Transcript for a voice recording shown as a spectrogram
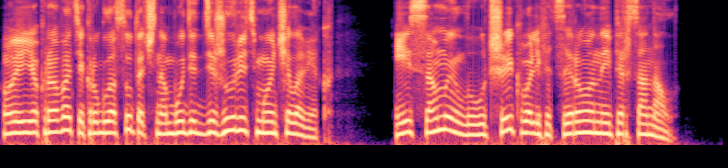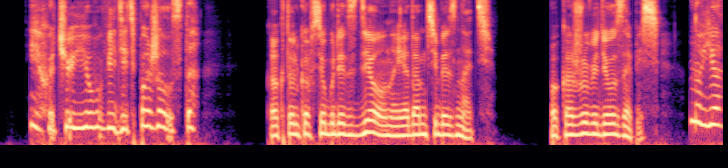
У ее кровати круглосуточно будет дежурить мой человек. И самый лучший квалифицированный персонал. Я хочу ее увидеть, пожалуйста. Как только все будет сделано, я дам тебе знать. Покажу видеозапись. Но я...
